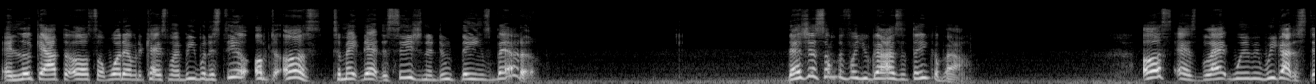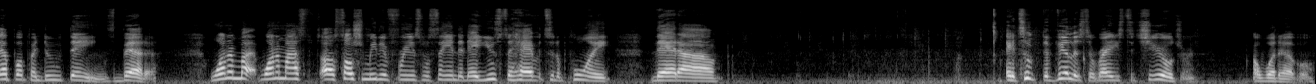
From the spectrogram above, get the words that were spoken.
and look after us or whatever the case may be, but it's still up to us to make that decision and do things better. That's just something for you guys to think about. Us as black women, we got to step up and do things better. One of my one of my uh, social media friends was saying that they used to have it to the point that uh, it took the village to raise the children or whatever.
